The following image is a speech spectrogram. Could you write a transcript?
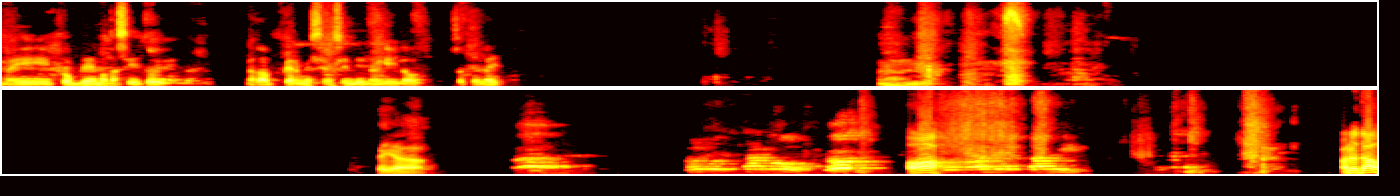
may problema kasi ito eh. Naka-permis yung sindi ng ilaw sa light. Kaya, ah! Ano daw?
